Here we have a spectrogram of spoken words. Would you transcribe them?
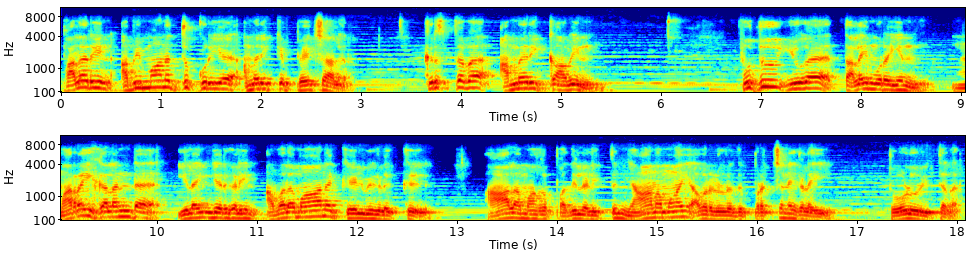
பலரின் அபிமானத்துக்குரிய அமெரிக்க பேச்சாளர் கிறிஸ்தவ அமெரிக்காவின் புது யுக தலைமுறையின் மறைகலண்ட இளைஞர்களின் அவலமான கேள்விகளுக்கு ஆழமாக பதிலளித்து ஞானமாய் அவர்களது பிரச்சனைகளை தோலுரித்தவர்.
